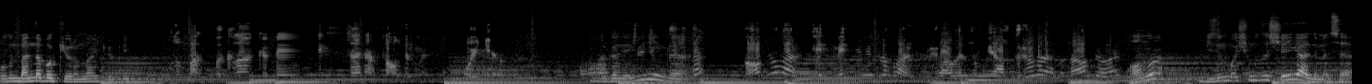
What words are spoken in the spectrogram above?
Oğlum ben de bakıyorum lan köpek. Oğlum bak bakılan köpek zaten saldırmıyor. Oynuyor. Aga ne bileyim ya. Ne yapıyorlar? Etmet mi yapıyorlar? Rüyalarını uyandırıyorlar mı? Ne yapıyorlar? Ama bizim başımıza şey geldi mesela.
